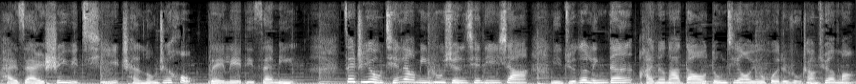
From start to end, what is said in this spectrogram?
排在石宇奇、陈龙之后，位列第三名。在只有前两名入选的前提下，你觉得林丹还能拿到东京奥运会的入场券吗？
